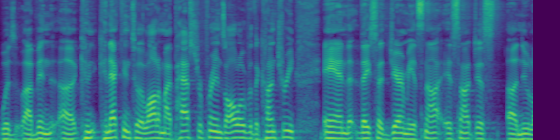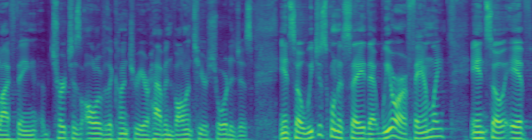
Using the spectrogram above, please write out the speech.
was, I've been uh, con- connecting to a lot of my pastor friends all over the country, and they said, Jeremy, it's not, it's not just a new life thing. Churches all over the country are having volunteer shortages. And so we just want to say that we are a family. And so if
